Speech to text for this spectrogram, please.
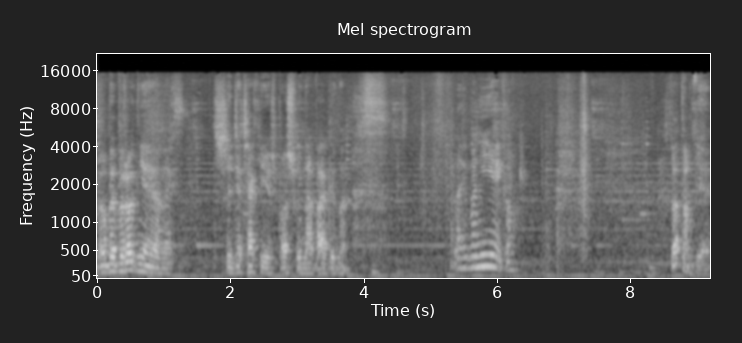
Byłoby brudnie, ale trzy dzieciaki już poszły na bagno. Ale chyba nie jego. Kto tam wie?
